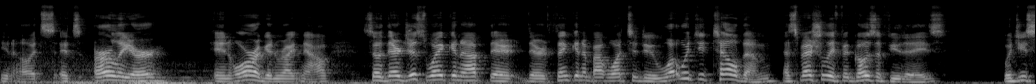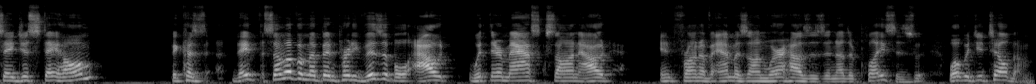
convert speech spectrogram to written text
you know it's it's earlier in oregon right now so they're just waking up they're they're thinking about what to do what would you tell them especially if it goes a few days would you say just stay home because they some of them have been pretty visible out with their masks on out in front of Amazon warehouses and other places, what would you tell them?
